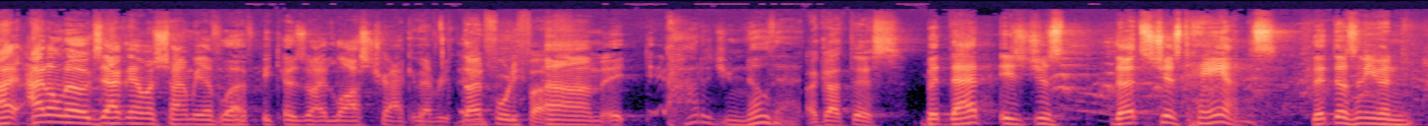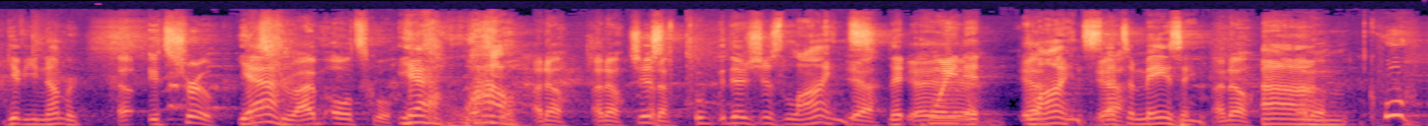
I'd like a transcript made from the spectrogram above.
I, I don't know exactly how much time we have left because I lost track of everything. Nine forty-five. Um, how did you know that? I got this. But that is just that's just hands. That doesn't even give you numbers. Uh, it's true. Yeah, it's true. I'm old school. Yeah. Wow. I know. I know. Just I know. there's just lines yeah. that yeah, point yeah, at lines. That's amazing. I know. Um, I know. Whew.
